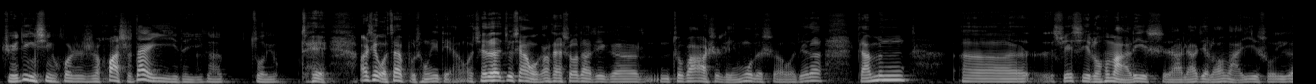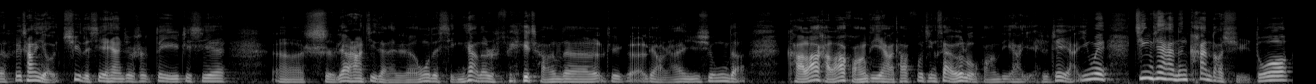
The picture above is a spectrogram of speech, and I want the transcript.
决定性或者是划时代意义的一个作用。对，而且我再补充一点，我觉得就像我刚才说到这个嗯周八二世陵墓的时候，我觉得咱们呃学习罗马历史啊，了解罗马艺术，一个非常有趣的现象就是对于这些呃史料上记载的人物的形象都是非常的这个了然于胸的。卡拉卡拉皇帝啊，他父亲塞维鲁皇帝啊也是这样，因为今天还能看到许多。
